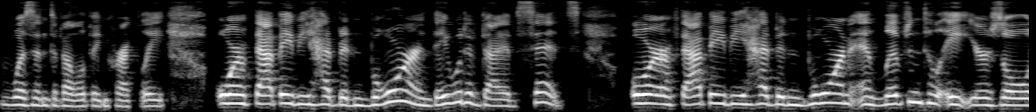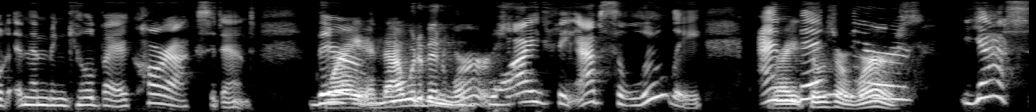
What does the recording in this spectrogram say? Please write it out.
wasn't developing correctly. Or if that baby had been born, they would have died of SIDS. Or if that baby had been born and lived until eight years old and then been killed by a car accident. There right, and that would have been worse, why thing absolutely. And right? Those are worse. Yes,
